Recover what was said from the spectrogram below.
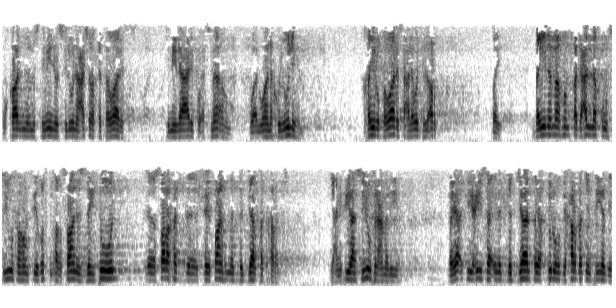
وقال إن المسلمين يرسلون عشرة فوارس. إني لا أعرف أسماءهم وألوان خيولهم. خير فوارس على وجه الأرض. طيب. بينما هم قد علقوا سيوفهم في غصن أغصان الزيتون صرخ الشيطان أن الدجال قد خرج. يعني فيها سيوف العملية. فيأتي عيسى إلى الدجال فيقتله بحربة في يده.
